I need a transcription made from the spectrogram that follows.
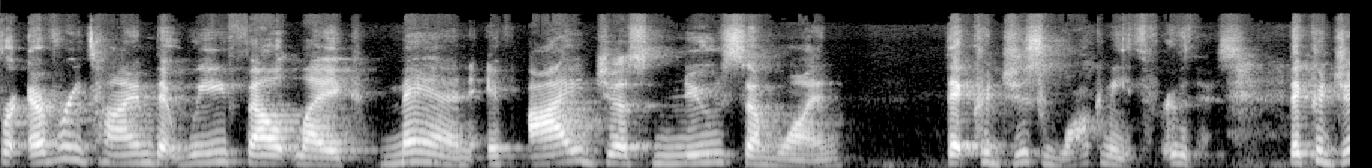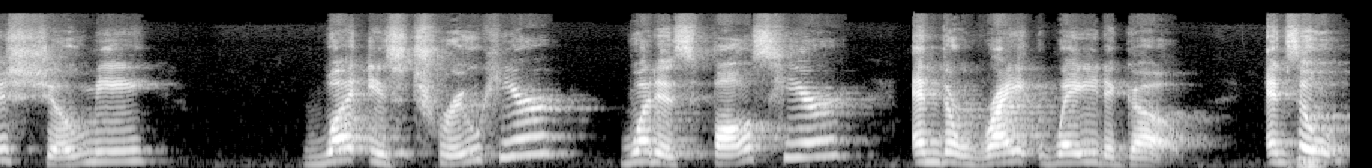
for every time that we felt like, man, if I just knew someone that could just walk me through this, that could just show me what is true here, what is false here, and the right way to go. And so,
